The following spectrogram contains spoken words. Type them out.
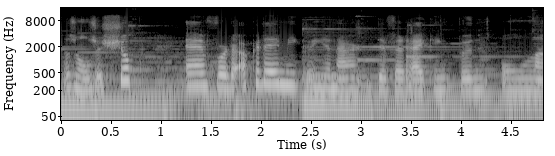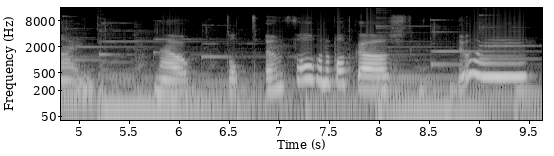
Dat is onze shop en voor de academie kun je naar deverrijking.online. Nou, tot een volgende podcast. Doei!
